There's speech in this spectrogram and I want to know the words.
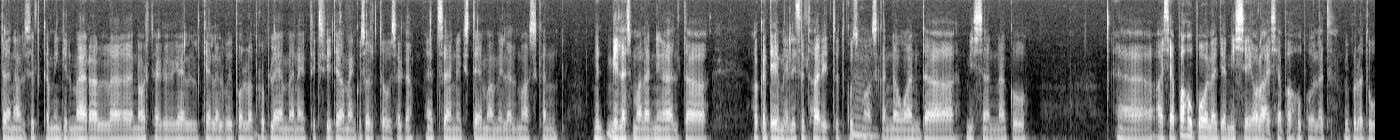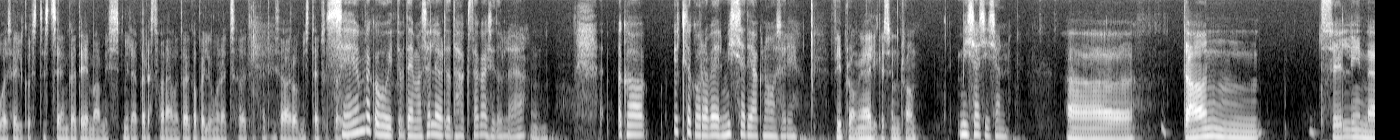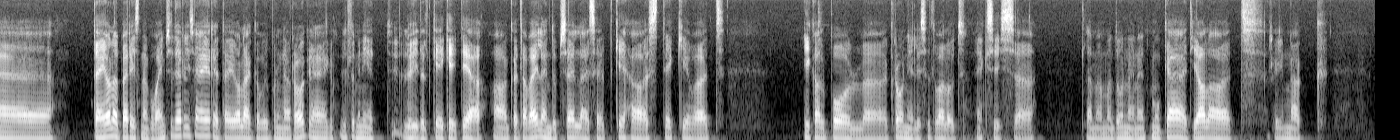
tõenäoliselt ka mingil määral äh, noortega, kel, kellel võib olla probleeme näiteks videomängusõltuvusega, et see on üks teema, millel ma oskan, milles ma olen nii-öelda akadeemiliselt haritud, kus mm. ma oskan nõu anda, mis on nagu asja pahupooled ja mis ei ole asja pahupooled, võib-olla tuua selgust, sest see on ka teema, mis, mille pärast vanemad väga palju muretsevad, et nad ei saa aru, mis täpselt see on väga huvitav teema, selle juurde tahaks tagasi tulla, jah mm. -hmm. aga ütle korra veel, mis see diagnoos oli? fibromüalgia sündroom. mis asi see on uh,? ta on selline, ta ei ole päris nagu vaimse tervise häire, ta ei ole ka võib-olla neuroloogiline, ütleme nii, et lühidalt keegi ei tea, aga ta väljendub selles, et kehas tekivad äh, igal pool äh, kroonilised valud, ehk siis äh, ütleme, ma tunnen, et mu käed, jalad, rinnak,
